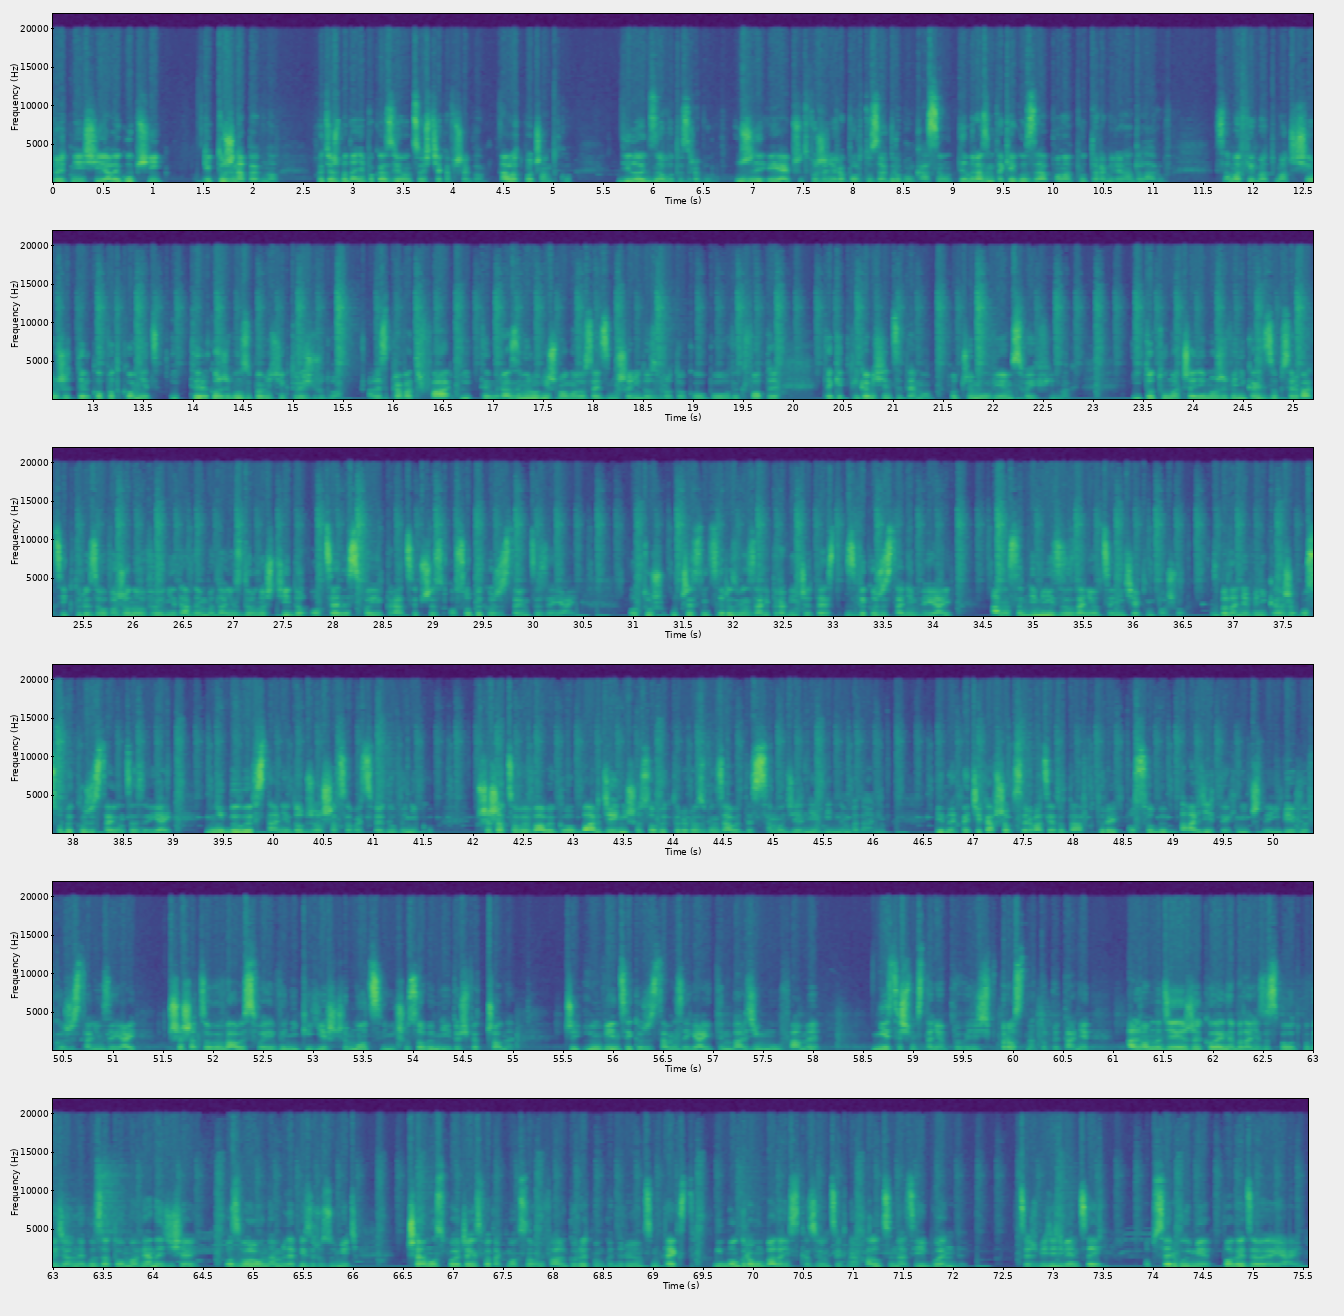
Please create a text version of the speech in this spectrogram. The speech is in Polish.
Sprytniejsi, ale głupsi? Niektórzy na pewno. Chociaż badania pokazują coś ciekawszego. Ale od początku. Deloitte znowu to zrobił. Użyli AI przy tworzeniu raportu za grubą kasę, tym razem takiego za ponad 1,5 miliona dolarów. Sama firma tłumaczy się, że tylko pod koniec i tylko, żeby uzupełnić niektóre źródła. Ale sprawa trwa i tym razem również mogą zostać zmuszeni do zwrotu około połowy kwoty, tak jak kilka miesięcy temu, o czym mówiłem w swoich filmach. I to tłumaczenie może wynikać z obserwacji, które zauważono w niedawnym badaniu zdolności do oceny swojej pracy przez osoby korzystające z AI. Otóż uczestnicy rozwiązali prawniczy test z wykorzystaniem AI, a następnie mieli za zadanie ocenić, jak im poszło. Z badania wynika, że osoby korzystające z AI nie były w stanie dobrze oszacować swojego wyniku. Przeszacowywały go bardziej niż osoby, które rozwiązały test samodzielnie w innym badaniu. Jednak najciekawsza obserwacja to ta, w której osoby bardziej techniczne i biegłe w korzystaniu z AI przeszacowywały swoje wyniki jeszcze mocniej niż osoby mniej doświadczone. Czy im więcej korzystamy z AI, tym bardziej mu ufamy? Nie jesteśmy w stanie odpowiedzieć wprost na to pytanie, ale mam nadzieję, że kolejne badania zespołu odpowiedzialnego za to omawiane dzisiaj pozwolą nam lepiej zrozumieć, czemu społeczeństwo tak mocno ufa algorytmom generującym tekst, mimo ogromu badań wskazujących na halucynacje i błędy. Chcesz wiedzieć więcej? Obserwuj mnie, powiedzę o AI.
